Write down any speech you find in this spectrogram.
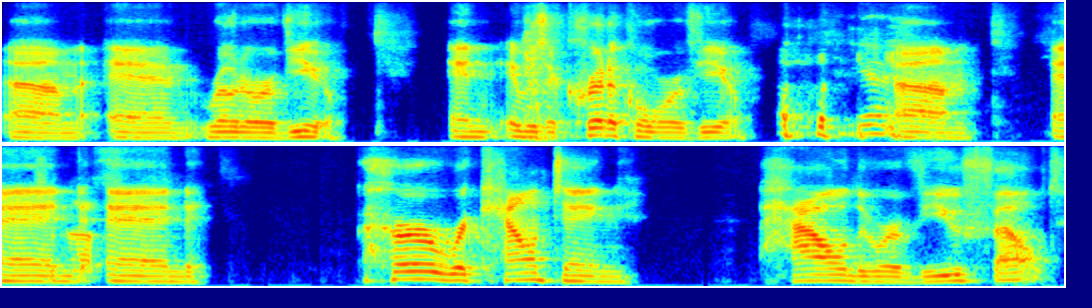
um, and wrote a review, and it was a critical review. yeah. And and her recounting how the review felt,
